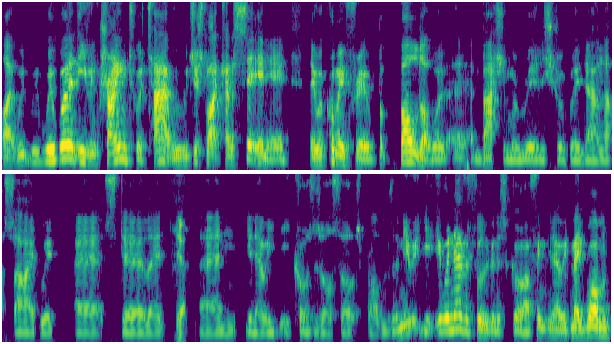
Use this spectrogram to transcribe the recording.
Like we, we, we, weren't even trying to attack. We were just like kind of sitting in. They were coming through. But Baldock were, uh, and Basham were really struggling down that side with uh, Sterling. Yeah. And, you know, he, he causes all sorts of problems. And you, you, you were never fully going to score. I think, you know, he'd made one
